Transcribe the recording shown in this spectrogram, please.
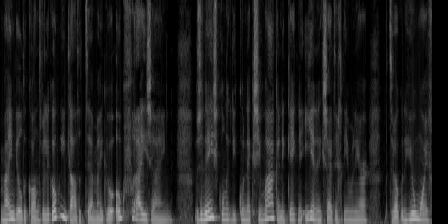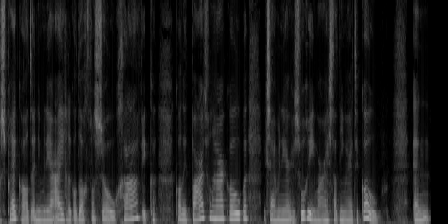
mijn wilde kant wil ik ook niet laten temmen. Ik wil ook vrij zijn. Dus ineens kon ik die connectie maken. En ik keek naar Ian en ik zei tegen die meneer, terwijl ik een heel mooi gesprek had. En die meneer eigenlijk al dacht van zo gaaf, ik kan dit paard van haar kopen. Ik zei meneer, sorry, maar hij staat niet meer te koop. En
